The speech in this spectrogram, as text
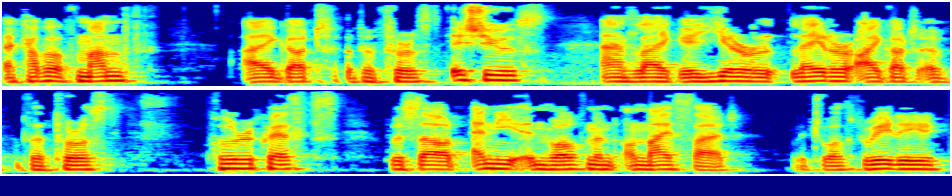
a couple of months, I got the first issues, and like a year later, I got uh, the first pull requests without any involvement on my side, which was really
